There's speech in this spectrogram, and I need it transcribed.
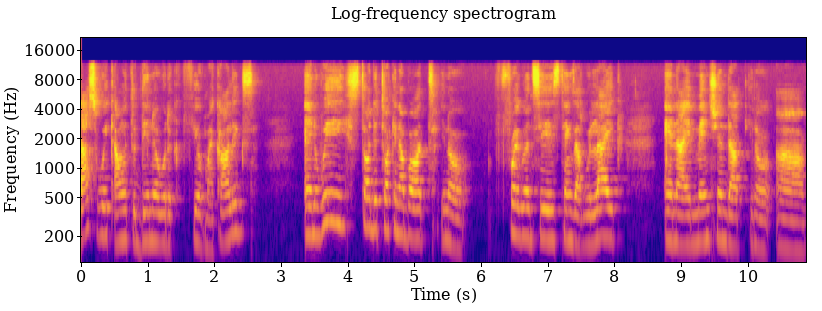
last week I went to dinner with a few of my colleagues and we started talking about you know fragrances things that we like and I mentioned that you know uh,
